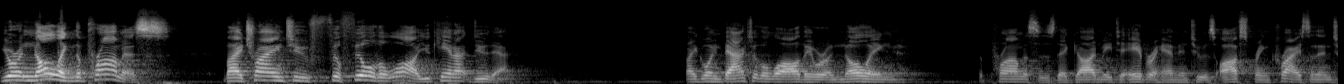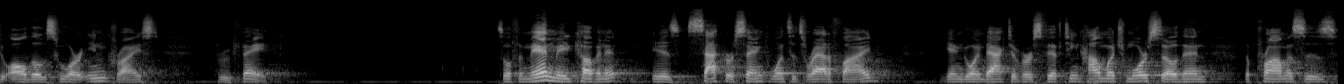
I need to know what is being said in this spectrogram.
you're annulling the promise by trying to fulfill the law. You cannot do that. By going back to the law, they were annulling the promises that God made to Abraham and to his offspring, Christ, and then to all those who are in Christ through faith. So if a man made covenant is sacrosanct once it's ratified, again, going back to verse 15, how much more so than the promises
